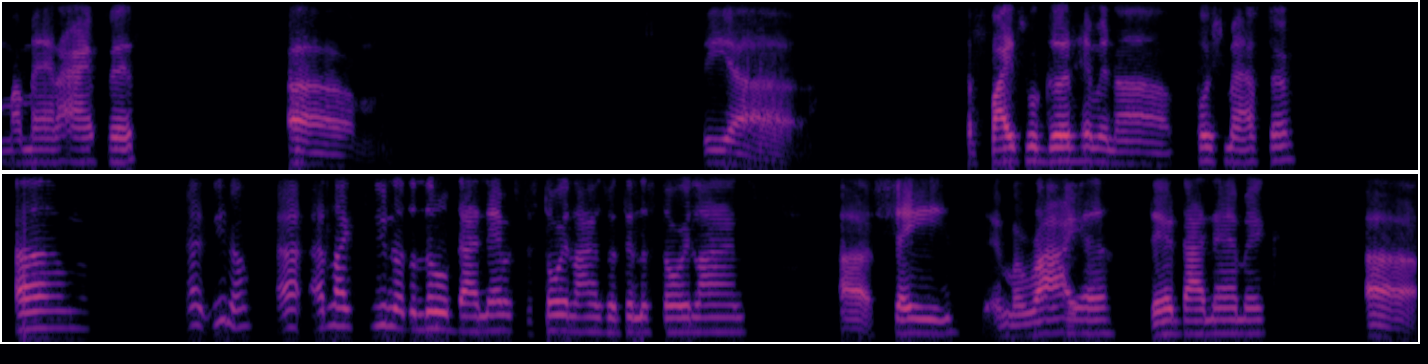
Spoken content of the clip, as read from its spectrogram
My man Iron Fist. Um, the uh, the fights were good. Him and uh, Bushmaster. Um, I, you know, I, I like you know the little dynamics, the storylines within the storylines. Uh, Shade and Mariah, their dynamic. Uh,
